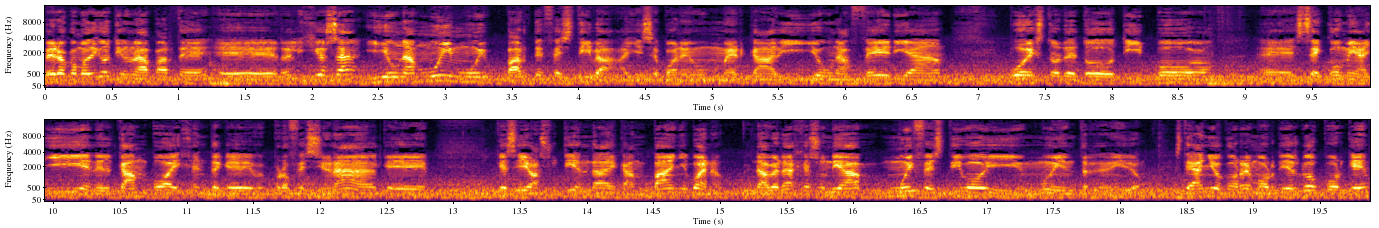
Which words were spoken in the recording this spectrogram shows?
Pero como digo, tiene una parte eh, religiosa y una muy, muy parte festiva. Allí se pone un mercadillo, una feria, puestos de todo tipo, eh, se come allí, en el campo hay gente que profesional que, que se lleva su tienda de campaña. Bueno, la verdad es que es un día muy festivo y muy entretenido. Este año corremos riesgo porque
